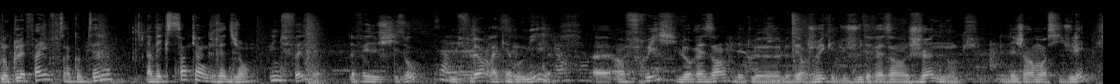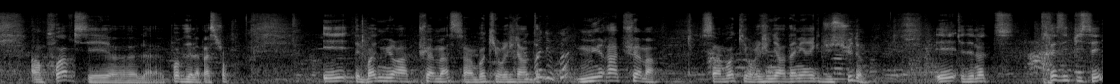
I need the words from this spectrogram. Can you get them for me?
Donc le five, c'est un cocktail avec cinq ingrédients. Une feuille, la feuille de chiso, une fleur, la camomille, euh, un fruit, le raisin avec le, le verjus qui est du jus de raisin jeune, donc légèrement acidulé, un poivre, c'est euh, la poivre de la passion, et le bois de Murapuama, c'est un bois qui est originaire de quoi? Murapuama. C'est un bois qui est originaire d'Amérique du Sud et qui a des notes très épicées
